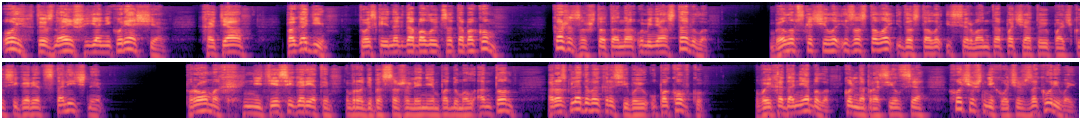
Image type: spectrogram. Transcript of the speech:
«Ой, ты знаешь, я не курящая. Хотя... Погоди, Тоська иногда балуется табаком. Кажется, что-то она у меня оставила». Белла вскочила из-за стола и достала из серванта початую пачку сигарет столичные. «Промах, не те сигареты», — вроде бы с сожалением подумал Антон, — разглядывая красивую упаковку. Выхода не было, коль напросился, хочешь не хочешь, закуривай.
